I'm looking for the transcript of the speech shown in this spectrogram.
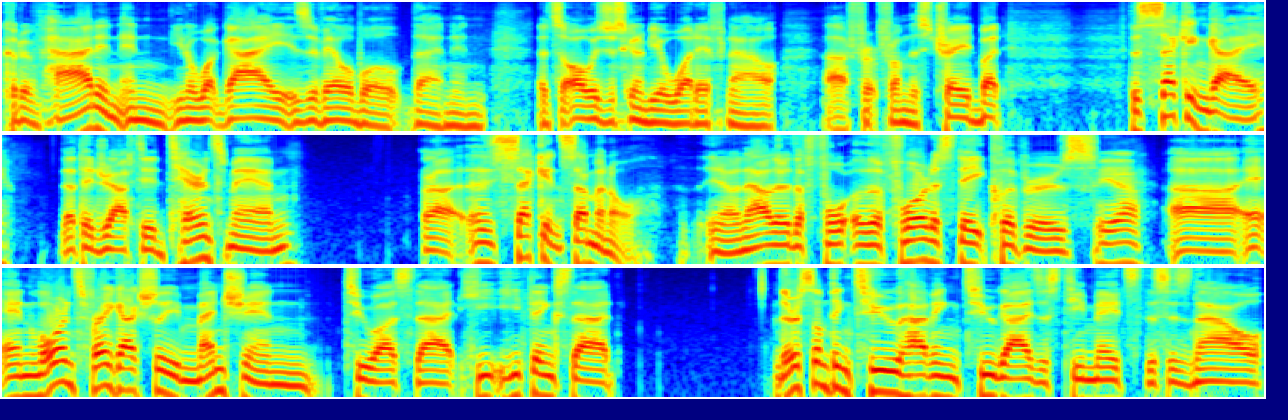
could have had, and, and you know what guy is available then, and that's always just going to be a what if now uh, for, from this trade. But the second guy that they drafted, Terrence Mann, uh, second Seminole. You know, now they're the for, the Florida State Clippers. Yeah. Uh, and, and Lawrence Frank actually mentioned to us that he he thinks that there's something to having two guys as teammates. This is now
